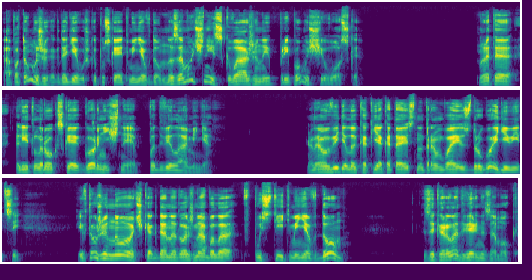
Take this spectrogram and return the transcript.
а потом уже, когда девушка пускает меня в дом, на замочные скважины при помощи воска. Но эта литл-рокская горничная подвела меня. Она увидела, как я катаюсь на трамвае с другой девицей, и в ту же ночь, когда она должна была впустить меня в дом, заперла дверь на замок.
